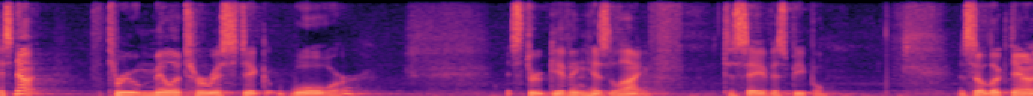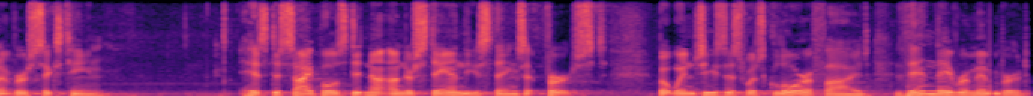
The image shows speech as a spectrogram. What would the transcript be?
It's not through militaristic war, it's through giving his life to save his people. And so look down at verse 16. His disciples did not understand these things at first. But when Jesus was glorified, then they remembered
